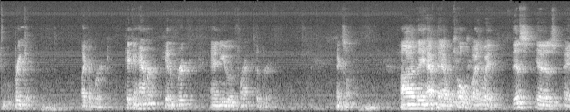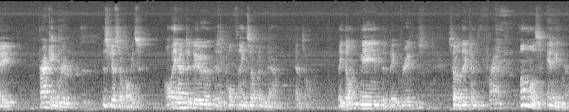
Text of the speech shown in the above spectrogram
to break it like a brick. Take a hammer, hit a brick, and you have fracked the brick. Excellent. Uh, they have to have, oh, by the way, this is a fracking rig. Is just a hoist. All they have to do is pull things up and down, that's all. They don't need the big rigs, so they can frack almost anywhere.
